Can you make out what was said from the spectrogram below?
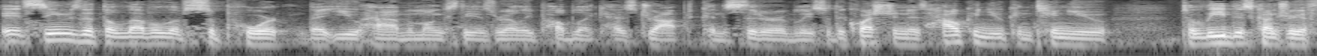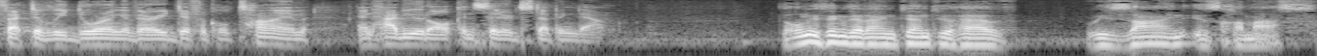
It seems that the level of support that you have amongst the Israeli public has dropped considerably. So the question is how can you continue to lead this country effectively during a very difficult time and have you at all considered stepping down? The only thing that I intend to have resign is Hamas.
